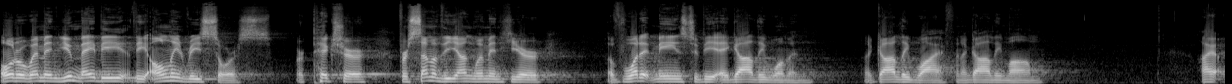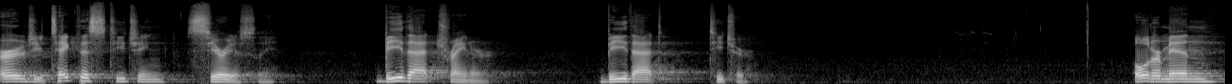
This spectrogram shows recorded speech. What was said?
Older women, you may be the only resource or picture for some of the young women here of what it means to be a godly woman, a godly wife, and a godly mom. I urge you, take this teaching seriously. Be that trainer, be that teacher. Older men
